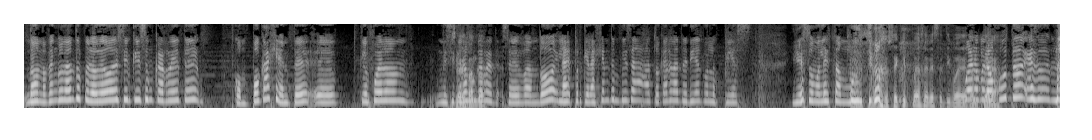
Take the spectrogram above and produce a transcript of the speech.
No, no tengo tantos, pero debo decir que hice un carrete con poca gente, eh, que fueron... Ni siquiera fue un carrete. Se desbandó y la- porque la gente empieza a tocar batería con los pies. Y eso molesta mucho. No sé quién puede hacer ese tipo de Bueno, pero tontera. justo eso no.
